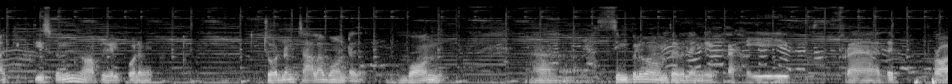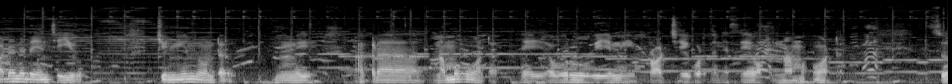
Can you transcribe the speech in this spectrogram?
ఆ కిట్ తీసుకుని లోపలికి వెళ్ళిపోవడమే. చూడడానికి చాలా బాగుంటుంది. బాగుంది. సింపుల్గా ఉంటుందిలేండి. ఈ ఫ్రా అదే ఫ్రాడ్ అనేది ఏం చెయ్యరు. జెన్యున్గా ఉంటారు. అక్కడ నమ్మకం అట. ఎవరు ఏమి ఫ్రాడ్ చేయకూడదు అనేసి ఒక నమ్మకం అట. సో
